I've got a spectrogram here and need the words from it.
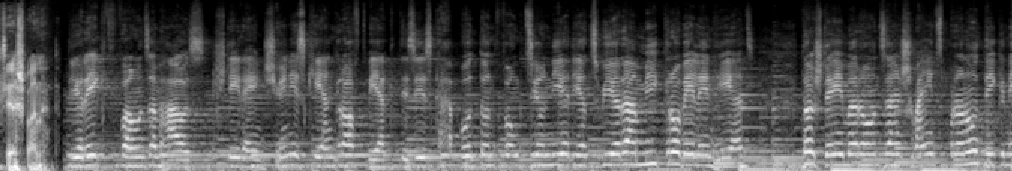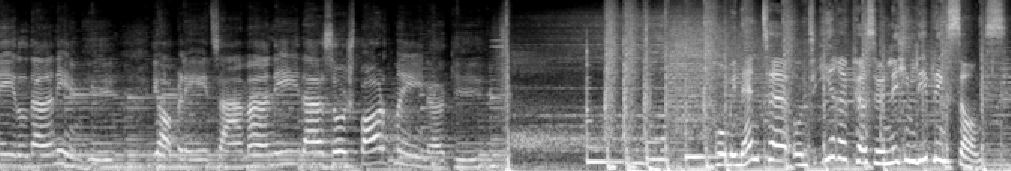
sehr spannend. Direkt vor unserem Haus steht ein schönes Kernkraftwerk. Das ist kaputt und funktioniert jetzt wie ein Mikrowellenherd. Da stehen wir unseren Schweinsbrunn und die Gnädel daneben hin. Ja, blöd sind wir nicht, so spart man Energie. Prominente und ihre persönlichen Lieblingssongs.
